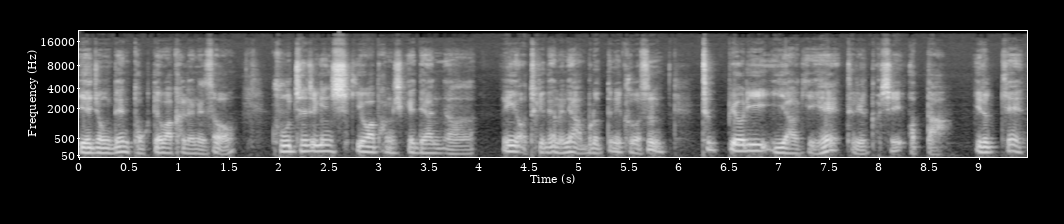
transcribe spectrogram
예정된 독대와 관련해서 구체적인 시기와 방식에 대한 어, 이 어떻게 되느냐 물었더니 그것은 특별히 이야기해 드릴 것이 없다. 이렇게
